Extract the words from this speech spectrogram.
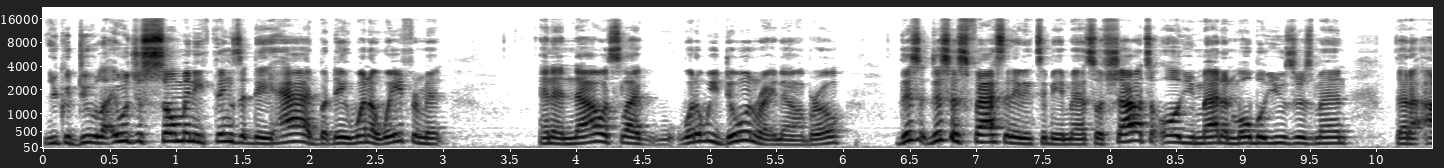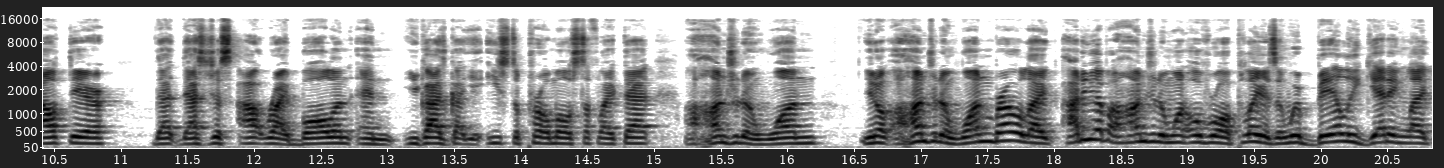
you could do like it was just so many things that they had, but they went away from it. And then now it's like, what are we doing right now, bro? This this is fascinating to me, man. So shout out to all you Madden mobile users, man, that are out there that that's just outright balling. And you guys got your Easter promo stuff like that. 101, you know, 101, bro. Like, how do you have 101 overall players and we're barely getting like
